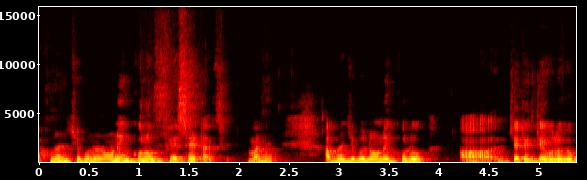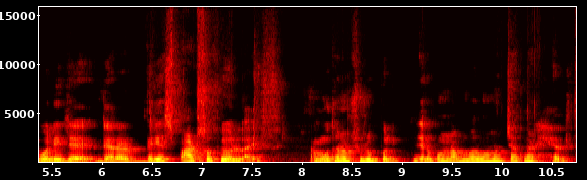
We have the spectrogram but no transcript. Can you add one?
আপনার জীবনের অনেকগুলো ফেসেট আছে। মানে আপনার জীবনে অনেকগুলো যেটা, যেগুলোকে বলি যে there are various parts of your life আমি উদাহরণস্বরূপ বলি, যেরকম নাম্বার ওয়ান হচ্ছে আপনার হেলথ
